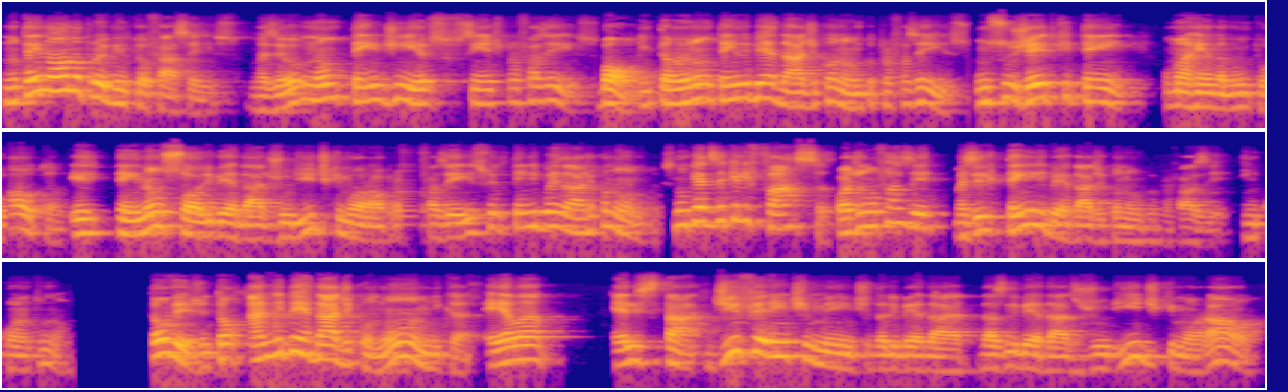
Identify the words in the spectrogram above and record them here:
Não tem norma proibindo que eu faça isso, mas eu não tenho dinheiro suficiente para fazer isso. Bom, então eu não tenho liberdade econômica para fazer isso. Um sujeito que tem uma renda muito alta, ele tem não só liberdade jurídica e moral para fazer isso, ele tem liberdade econômica. Isso não quer dizer que ele faça, pode não fazer, mas ele tem liberdade econômica para fazer, enquanto não. Então veja, então a liberdade econômica, ela ela está diferentemente da liberdade, das liberdades jurídica e moral,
